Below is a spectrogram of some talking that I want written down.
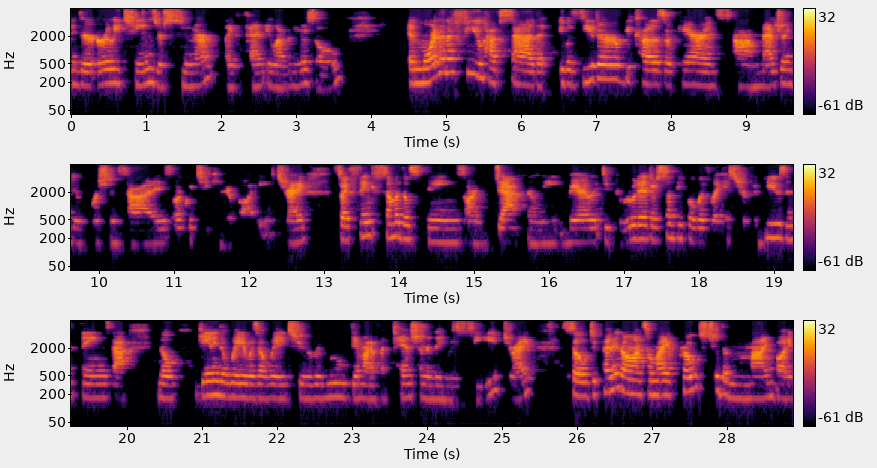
in their early teens or sooner, like 10, 11 years old. And more than a few have said that it was either because their parents um, measuring their portion size or critiquing their bodies, right? So I think some of those things are definitely very deep rooted. There's some people with like history of abuse and things that, you know, gaining the weight was a way to remove the amount of attention that they received, right? So depending on, so my approach to the mind body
